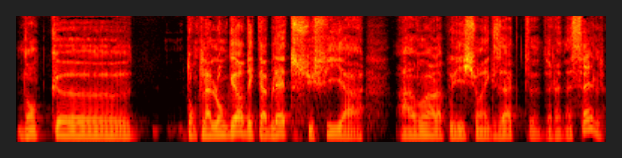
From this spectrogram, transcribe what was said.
Donc, euh, donc la longueur des câblettes suffit à, avoir la position exacte de la nacelle,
